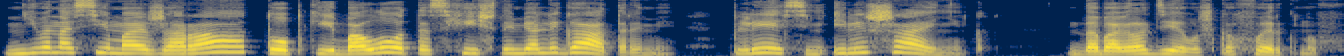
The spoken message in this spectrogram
Невыносимая жара, топкие болота с хищными аллигаторами, плесень и лишайник, добавила девушка, фыркнув.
